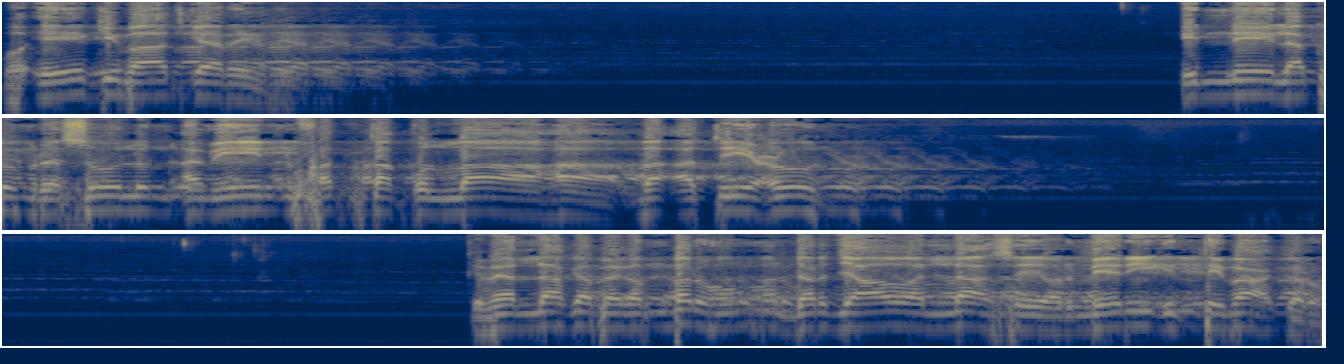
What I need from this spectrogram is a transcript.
وہ ایک ہی بات کہہ رہے ہیں۔ انی لکم رسول امین فتق اللہ و کہ میں اللہ کا پیغمبر ہوں، ڈر جاؤ اللہ سے اور میری اتباع کرو۔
